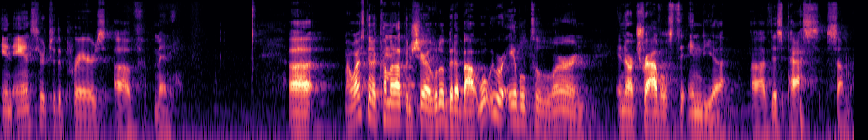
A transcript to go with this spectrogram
in answer to the prayers of many. Uh, my wife's going to come up and share a little bit about what we were able to learn in our travels to India uh, this past summer.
